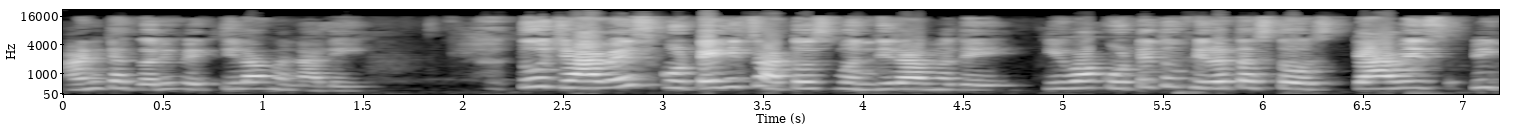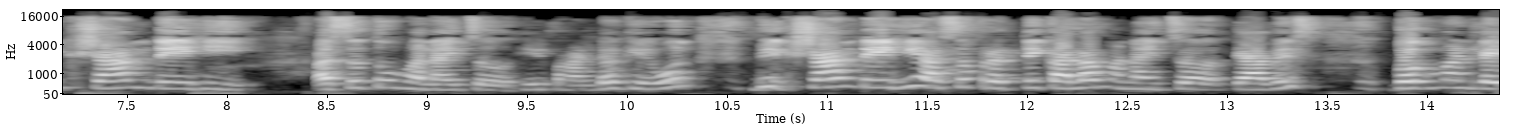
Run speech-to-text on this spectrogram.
आणि त्या गरीब व्यक्तीला म्हणाले तू ज्यावेळेस कुठेही जातोस मंदिरामध्ये किंवा कुठे तू फिरत असतोस त्यावेळेस भिक्षान देही. असं तू म्हणायचं. हे भांड घेऊन भिक्षान देही असं प्रत्येकाला म्हणायचं. त्यावेळेस बघ म्हणले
